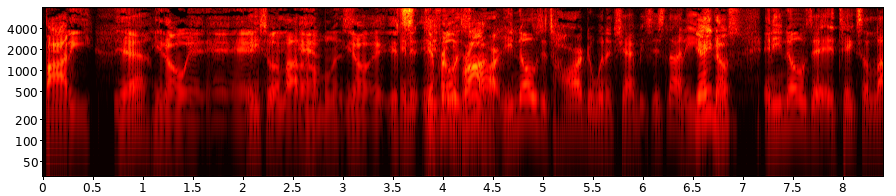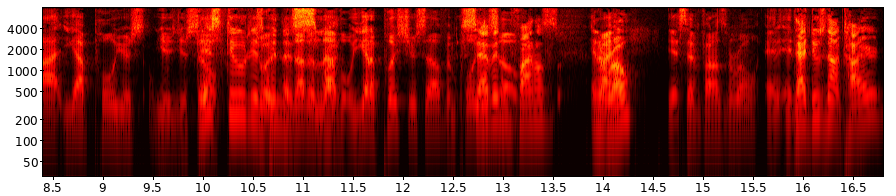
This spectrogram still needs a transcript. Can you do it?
body. Yeah. You know, and, and, and he showed a lot of and, humbleness. You know, it's And different. He LeBron. It's hard. He knows it's hard to win a championship. It's not easy. Yeah, he knows. and he knows that it takes a lot. You got to pull your, your yourself. This dude has to been another level. You got to push yourself and pull Seven yourself. finals in Right. a row. Yeah, seven finals in a row. And, and That dude's not tired.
